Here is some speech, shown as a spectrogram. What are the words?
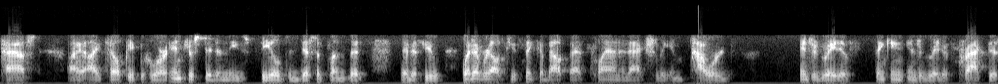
passed. I, I tell people who are interested in these fields and disciplines that that if you whatever else you think about that plan, it actually empowered integrative thinking, integrative practice,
